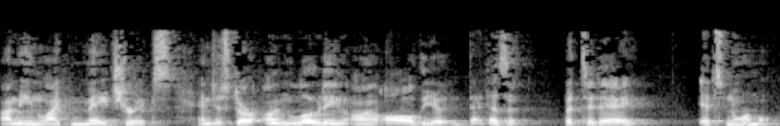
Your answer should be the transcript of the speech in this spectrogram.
I mean like matrix, and just start unloading on all the, uh, that doesn't, but today, it's normal.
